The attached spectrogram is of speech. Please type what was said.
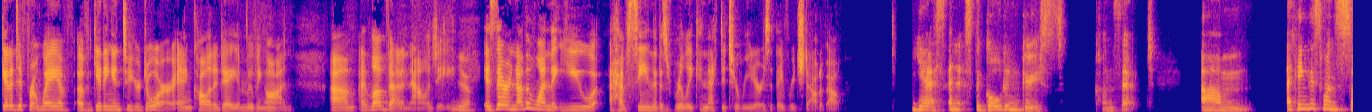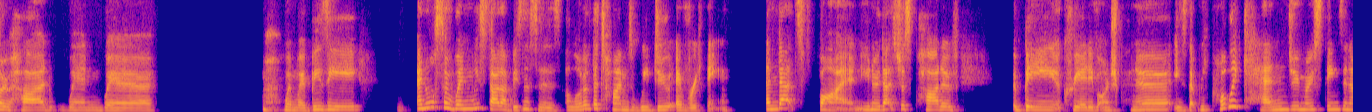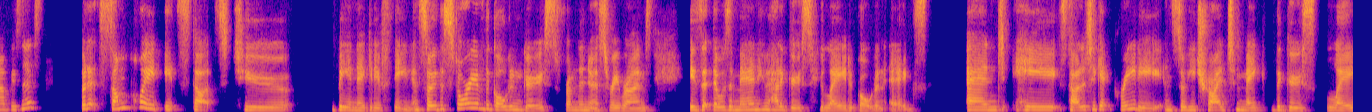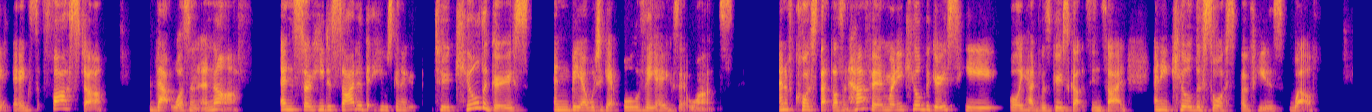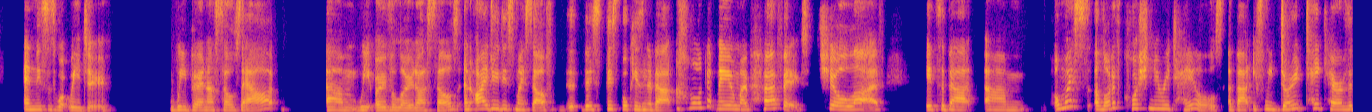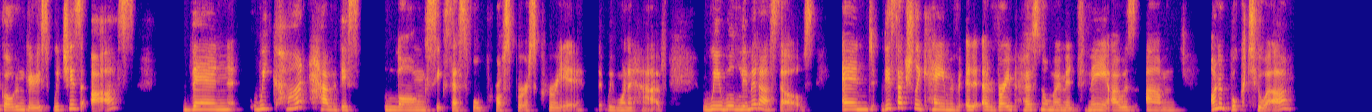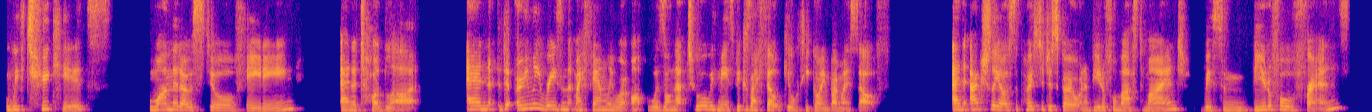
get a different way of of getting into your door and call it a day and moving on. Um, I love that analogy. Yeah. Is there another one that you have seen that is really connected to readers that they've reached out about? Yes, and it's the golden goose concept. Um, I think this one's so hard when we're when we're busy and also when we start our businesses a lot of the times we do everything and that's fine you know that's just part of being a creative entrepreneur is that we probably can do most things in our business, but at some point it starts to be a negative thing. And so the story of the golden goose from the nursery rhymes is that there was a man who had a goose who laid golden eggs and he started to get greedy. And so he tried to make the goose lay eggs faster. That wasn't enough. And so he decided that he was going to, to kill the goose and be able to get all of the eggs at once. And of course, that doesn't happen. When he killed the goose, he all he had was goose guts inside, and he killed the source of his wealth. And this is what we do: we burn ourselves out, um, we overload ourselves, and I do this myself. This this book isn't about oh look at me and my perfect chill life. It's about um, almost a lot of cautionary tales about if we don't take care of the golden goose, which is us, then we can't have this long, successful, prosperous career that we want to have. We will limit ourselves. And this actually came at a very personal moment for me. I was um, on a book tour with two kids, one that I was still feeding and a toddler. And the only reason that my family were was on that tour with me is because I felt guilty going by myself. And actually, I was supposed to just go on a beautiful mastermind with some beautiful friends.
